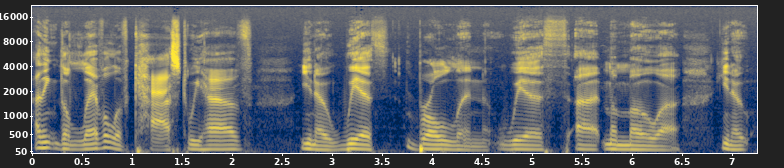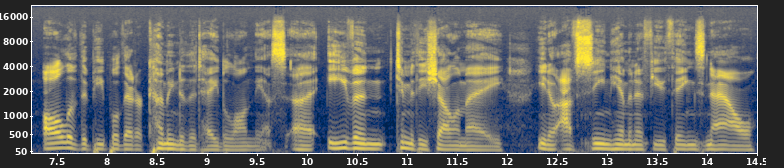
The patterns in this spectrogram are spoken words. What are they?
I think the level of cast we have, you know, with Brolin, with uh, Momoa, you know, all of the people that are coming to the table on this, uh, even Timothée Chalamet, you know, I've seen him in a few things now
